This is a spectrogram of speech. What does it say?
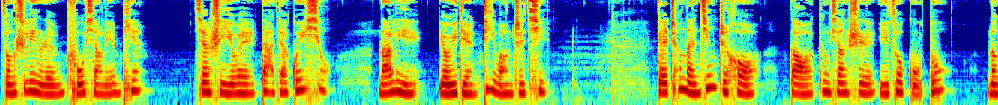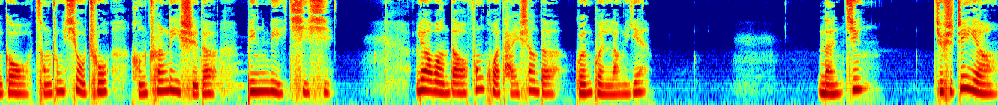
总是令人浮想联翩，像是一位大家闺秀，哪里有一点帝王之气？改称南京之后，倒更像是一座古都，能够从中嗅出横穿历史的兵力气息，瞭望到烽火台上的滚滚狼烟。南京，就是这样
